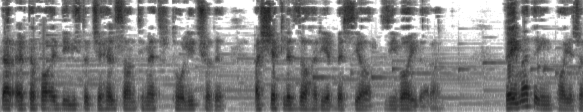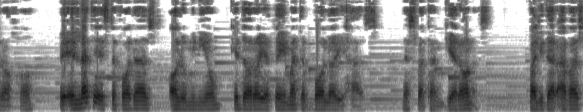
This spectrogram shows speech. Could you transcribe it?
در ارتفاع 240 سانتی متر تولید شده و شکل ظاهری بسیار زیبایی دارند. قیمت این پایه چراغ ها به علت استفاده از آلومینیوم که دارای قیمت بالایی هست نسبتا گران است ولی در عوض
